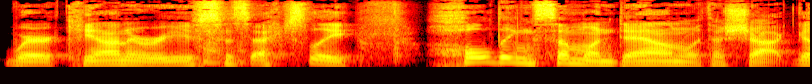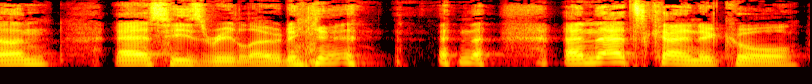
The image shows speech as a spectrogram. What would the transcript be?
where Keanu Reeves is actually holding someone down with a shotgun as he's reloading it. And, and that's kind of cool.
